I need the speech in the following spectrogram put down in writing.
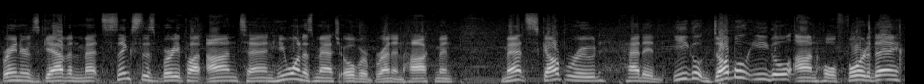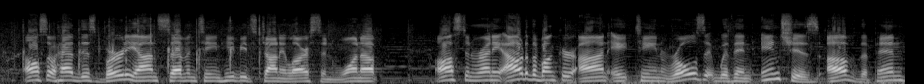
Brainerd's Gavin Metz sinks this birdie putt on 10. He won his match over Brennan Hockman. Matt Scalperud had an eagle, double eagle on hole 4 today. Also had this birdie on 17. He beats Johnny Larson one up. Austin Rennie out of the bunker on 18, rolls it within inches of the pin.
